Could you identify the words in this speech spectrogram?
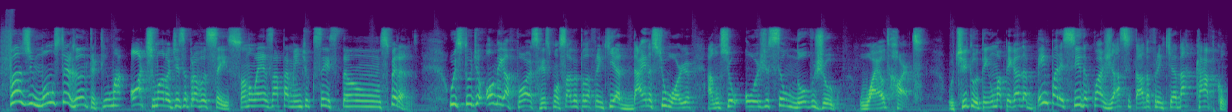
Fãs de Monster Hunter, tem uma ótima notícia para vocês, só não é exatamente o que vocês estão esperando. O estúdio Omega Force, responsável pela franquia Dynasty Warrior, anunciou hoje seu novo jogo, Wild Heart. O título tem uma pegada bem parecida com a já citada franquia da Capcom,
